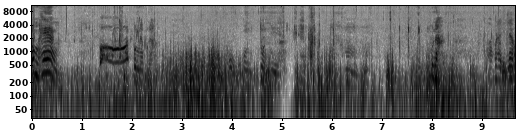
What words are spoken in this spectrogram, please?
ลมแห้งปอดเบิ่งแม่พุ่นอะโอ้โหเบิ่งต้นนี่อืมพุ่นะเอาไปได้อีกแล้ว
